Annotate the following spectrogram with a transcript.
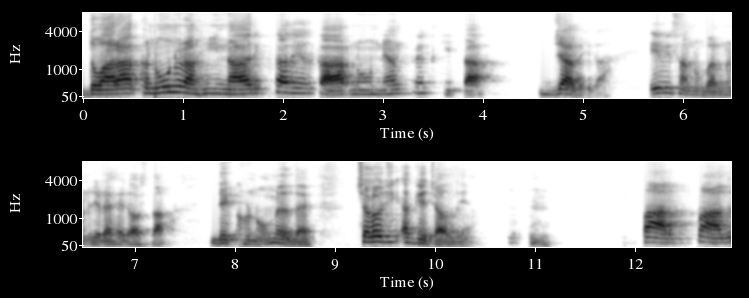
ਦੁਆਰਾ ਕਾਨੂੰਨ ਰਾਹੀਂ ਨਾਗਰਿਕਤਾ ਦੇ ਅਧਿਕਾਰ ਨੂੰ ਨਿਯੰਤਰਿਤ ਕੀਤਾ ਜਾਵੇਗਾ। ਇਹ ਵੀ ਸਾਨੂੰ ਵਰਣਨ ਜਿਹੜਾ ਹੈਗਾ ਉਸ ਦਾ ਦੇਖਣ ਨੂੰ ਮਿਲਦਾ ਹੈ। ਚਲੋ ਜੀ, ਅੱਗੇ ਚੱਲਦੇ ਹਾਂ। ਭਾਗ ਭਾਗ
